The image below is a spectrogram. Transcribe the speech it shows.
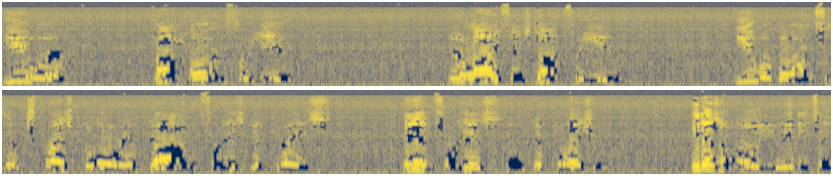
You were not born for you. Your life is not for you. You were born for the glory of God, for His good grace, and for His good pleasure. He doesn't owe you anything.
